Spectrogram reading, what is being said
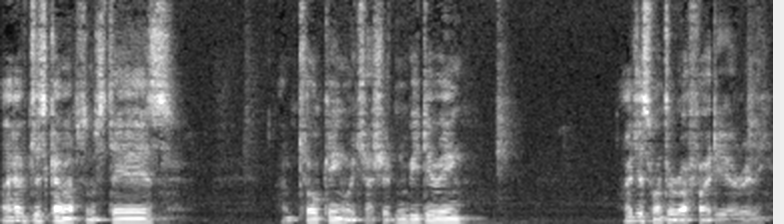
I have just come up some stairs. I'm talking, which I shouldn't be doing. I just want a rough idea, really.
